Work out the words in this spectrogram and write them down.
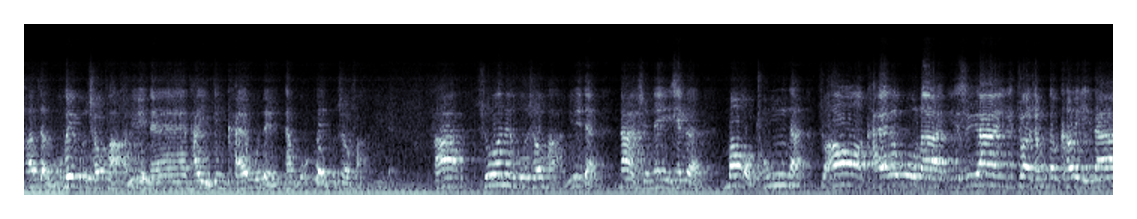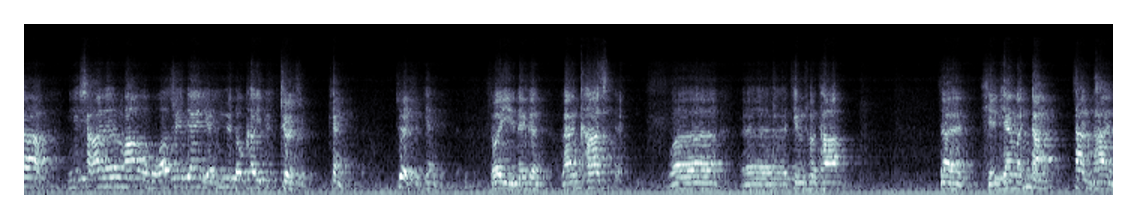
他怎么会不守法律呢？他已经开悟的人，他不会不守法律的。他说那个不守法律的，那是那些个。冒充的说哦，开了悟了，你随愿意做什么都可以的，你杀人放火随便淫欲都可以，这是骗人的，这是骗人的。所以那个兰卡斯特，我呃听说他在写篇文章赞叹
